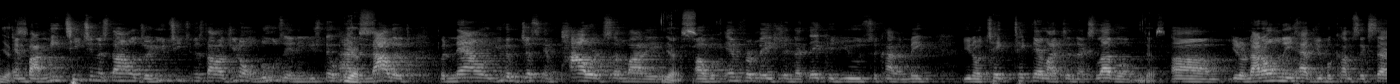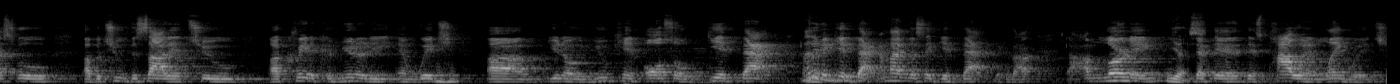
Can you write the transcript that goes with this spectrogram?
Yes. and by me teaching this knowledge or you teaching this knowledge, you don't lose any. You still have Yes. the knowledge, but now you have just empowered somebody Yes. uh, with information that they could use to kind of make you know take take their life to the next level. Um, you know, not only have you become successful, uh, but you've decided to uh, create a community in which Mm-hmm. um, you know you can also give back. Not even give back. I'm not even gonna say give back because I. I'm learning Yes. that there, there's power in language,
